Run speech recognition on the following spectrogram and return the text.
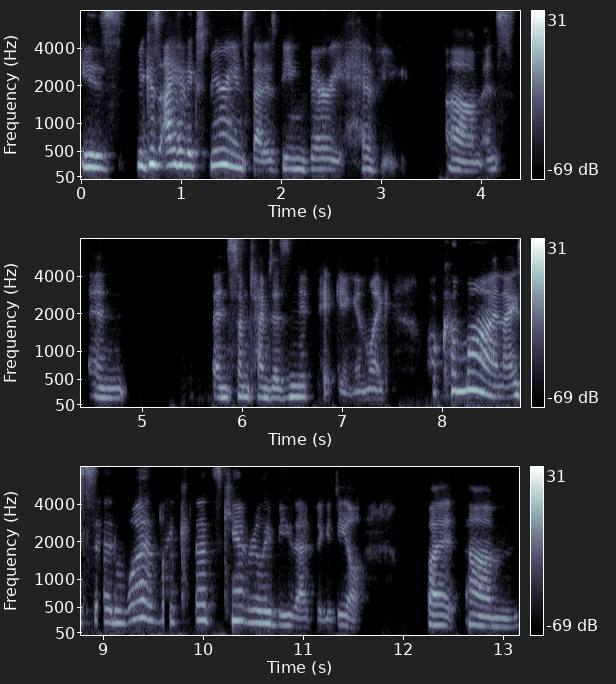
is because I have experienced that as being very heavy um, and and and sometimes as nitpicking and like oh come on I said what? Like that's can't really be that big a deal but um,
